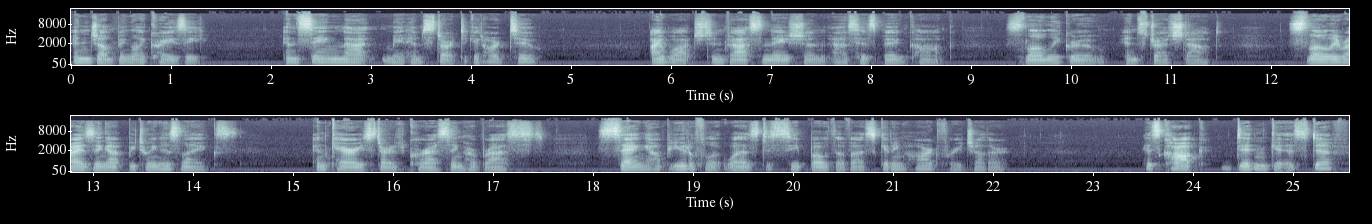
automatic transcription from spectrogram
and jumping like crazy, and seeing that made him start to get hard too. I watched in fascination as his big cock slowly grew and stretched out, slowly rising up between his legs, and Carrie started caressing her breast, saying how beautiful it was to see both of us getting hard for each other. His cock didn't get as stiff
